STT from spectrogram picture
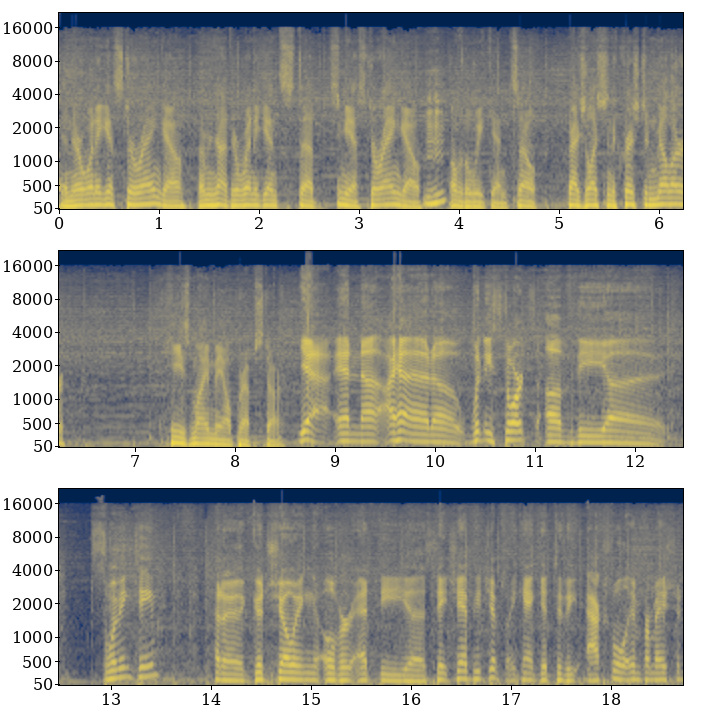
And their win against Durango. I mean, not their win against, uh, excuse me, yes, Durango over the weekend. So, congratulations to Christian Miller. He's my male prep star. Yeah, and uh, I had uh, Whitney Storts of the uh, swimming team had a good showing over at the uh, state championships. I can't get to the actual information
